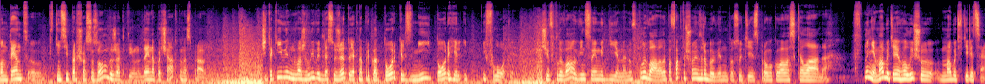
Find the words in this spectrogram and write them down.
контент е, в кінці першого сезону дуже активно, да й на початку насправді. Чи такий він важливий для сюжету, як, наприклад, Торкель, Змій, Торгель і, і Флокі? Чи впливав він своїми діями? Ну, впливав, але по факту, що він зробив? Він, по суті, спровокував Аскелада. Ну ні, мабуть, я його лишу, мабуть, в тірі С.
